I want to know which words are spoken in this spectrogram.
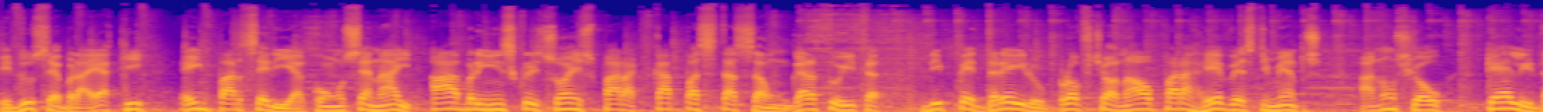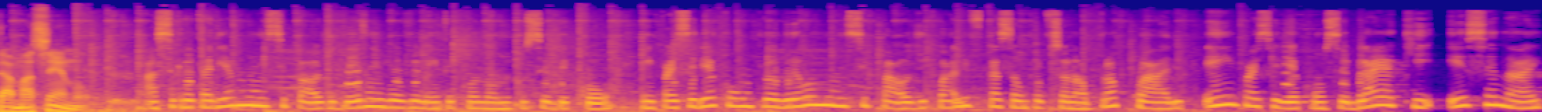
e do SEBRAE aqui, em parceria com o Senai, abre inscrições para capacitação gratuita de pedreiro profissional para revestimentos, anunciou Kelly Damasceno. A Secretaria Municipal de Desenvolvimento Econômico SEDECOM, em parceria com o Programa Municipal de Qualificação Profissional ProQuali e em parceria com o Sebrae Aqui e Senai,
